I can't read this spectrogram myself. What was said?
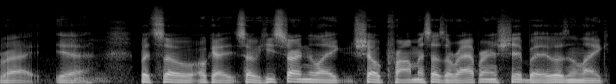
Right. Yeah. Mm-hmm. But so okay, so he's starting to like show promise as a rapper and shit, but it wasn't like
